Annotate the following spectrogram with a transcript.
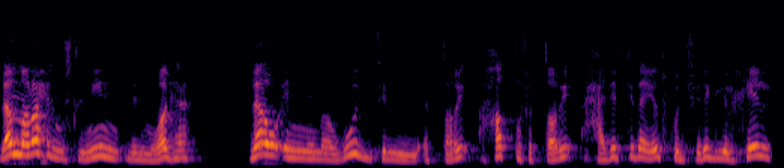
لما راح المسلمين للمواجهة لقوا إن موجود في الطريق حطوا في الطريق حديد كده يدخل في رجل الخيل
